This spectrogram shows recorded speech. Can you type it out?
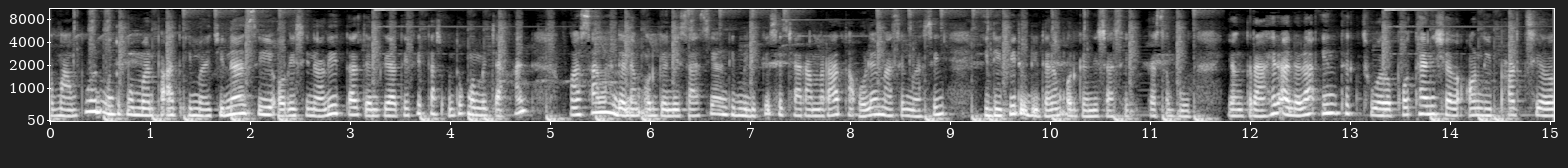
kemampuan untuk memanfaat imajinasi, orisinalitas, dan kreativitas untuk memecahkan masalah dalam organisasi yang dimiliki secara merata oleh masing-masing individu di dalam organisasi tersebut. Yang terakhir adalah intellectual potential only partial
